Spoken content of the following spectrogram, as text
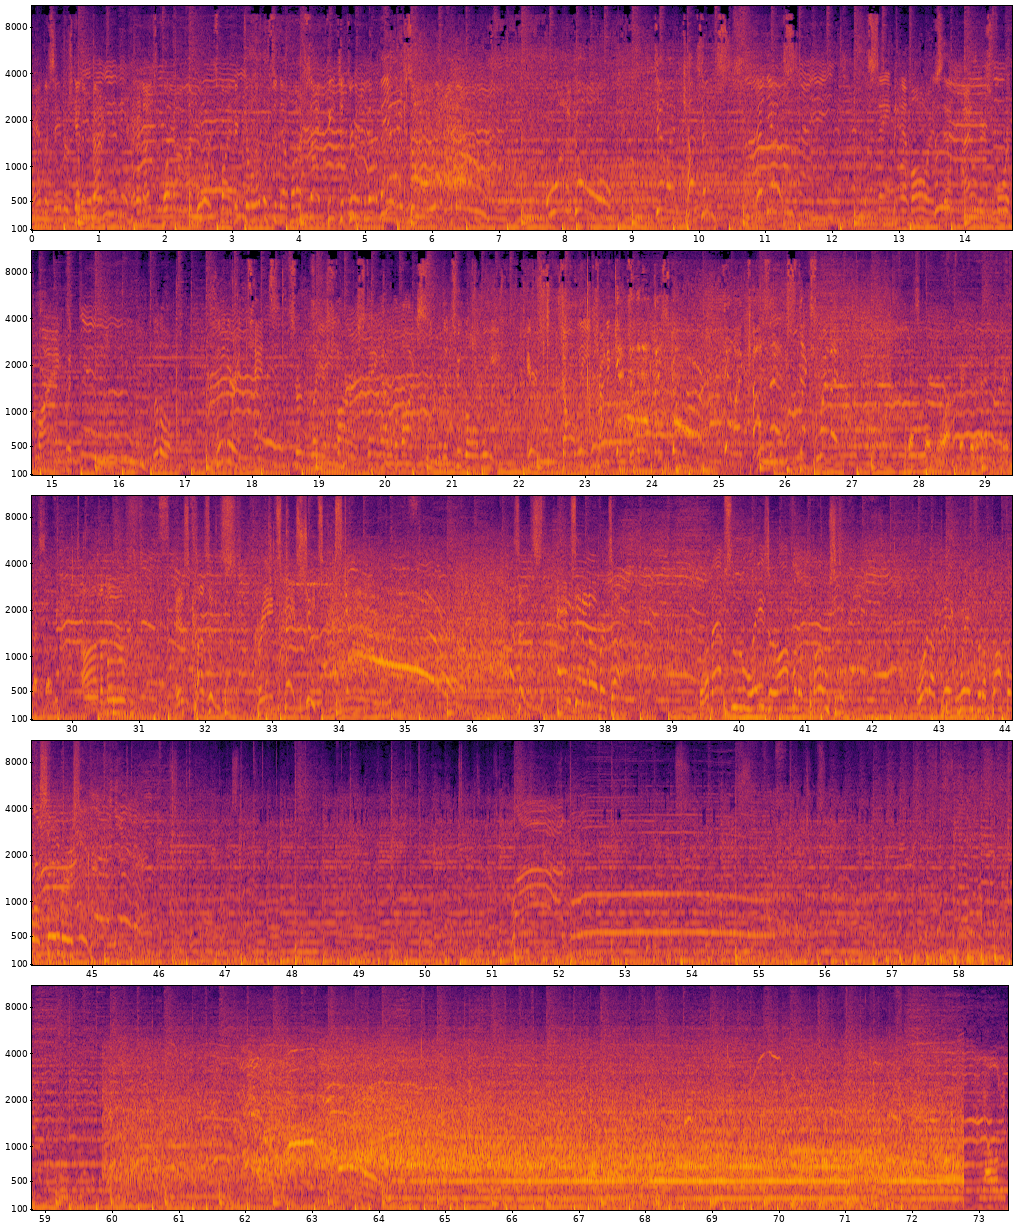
And the Sabres get it back. And a nice play off the boards by Victor Robertson down one side. Feeds it through to the middle of the ice. Oh, what a move! What a goal! Dylan Cozens. And yes, the same MO as that Islanders fourth line with a little cleaner intent, certainly as far as staying out of the box with a two-goal lead. Here's Dahlin trying to get to the net. They score! Dylan Cozens sticks with it. That's played a lot quicker than I prepared myself. On the move is Cozens. Creates space, shoots, score! Cozens ends it in overtime. Well, an absolute laser off of the post. What a big win for the Buffalo Sabres.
